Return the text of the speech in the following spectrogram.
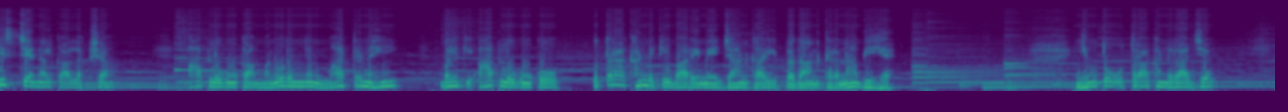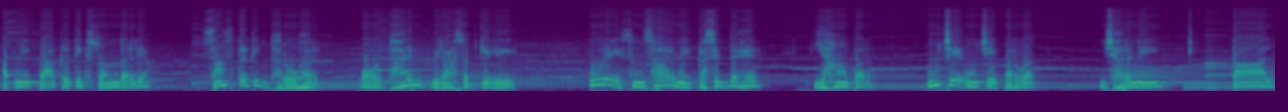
इस चैनल का लक्ष्य आप लोगों का मनोरंजन मात्र नहीं, बल्कि आप लोगों को उत्तराखंड के बारे में जानकारी प्रदान करना भी है। यूँ तो उत्तराखंड राज्य अपनी प्राकृतिक सौंदर्य, सांस्कृतिक धरोहर और धार्मिक विरासत के लिए पूरे संसार में प्रसिद्ध है। यहाँ पर ऊँचे ऊँचे पर्वत, झरने, ताल,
